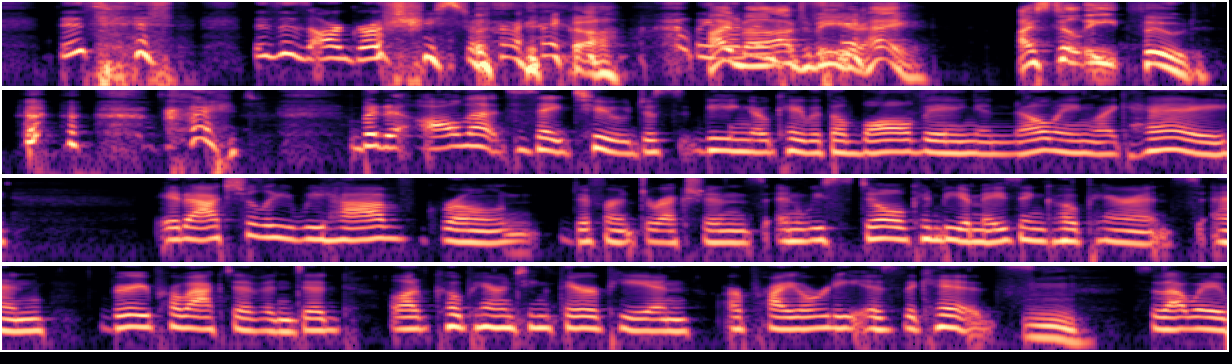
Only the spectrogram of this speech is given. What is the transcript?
this is this is our grocery store. Like, Yeah. I'm allowed to be here. Hey, I still eat food. right. But all that to say too, just being okay with evolving and knowing like, hey, it actually we have grown different directions and we still can be amazing co-parents and very proactive and did a lot of co-parenting therapy and our priority is the kids. Mm. So that way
